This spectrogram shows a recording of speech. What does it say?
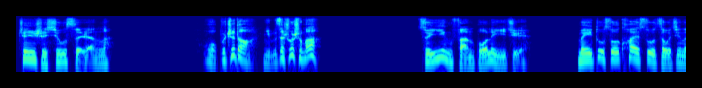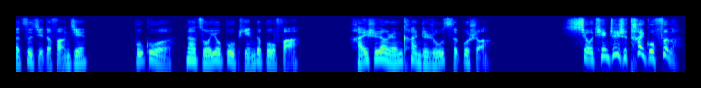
真是羞死人了。”我不知道你们在说什么，嘴硬反驳了一句。美杜莎快速走进了自己的房间，不过那左右不平的步伐，还是让人看着如此不爽。小天真是太过分了！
